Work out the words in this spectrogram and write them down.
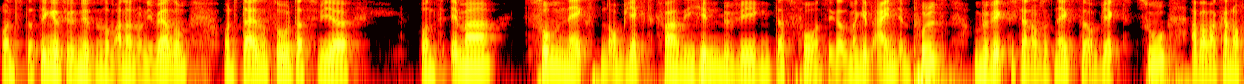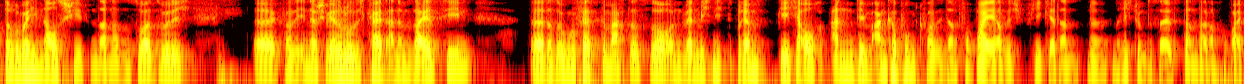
Und das Ding ist, wir sind jetzt in so einem anderen Universum und da ist es so, dass wir uns immer zum nächsten Objekt quasi hinbewegen, das vor uns liegt. Also man gibt einen Impuls und bewegt sich dann auf das nächste Objekt zu, aber man kann auch darüber hinausschießen dann. Also es ist so, als würde ich äh, quasi in der Schwerelosigkeit an einem Seil ziehen äh, das irgendwo festgemacht ist, so, und wenn mich nichts bremst, gehe ich ja auch an dem Ankerpunkt quasi dann vorbei. Also ich fliege ja dann ne, in Richtung des Seils dann daran vorbei.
